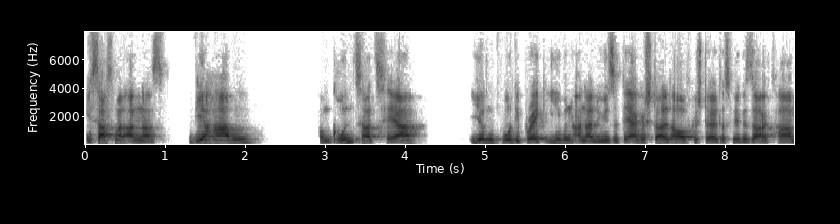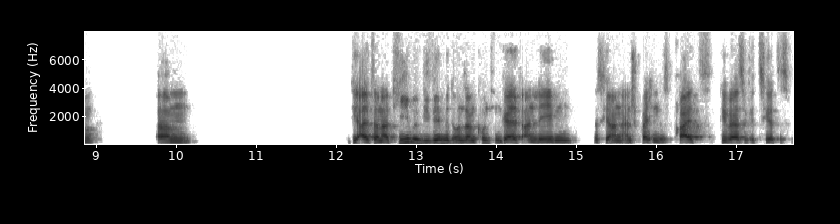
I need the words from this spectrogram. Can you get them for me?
ich sage es mal anders. Wir haben vom Grundsatz her irgendwo die Break-Even-Analyse dergestalt aufgestellt, dass wir gesagt haben, ähm, die Alternative, wie wir mit unseren Kunden Geld anlegen, ist ja ein entsprechendes breit diversifiziertes,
